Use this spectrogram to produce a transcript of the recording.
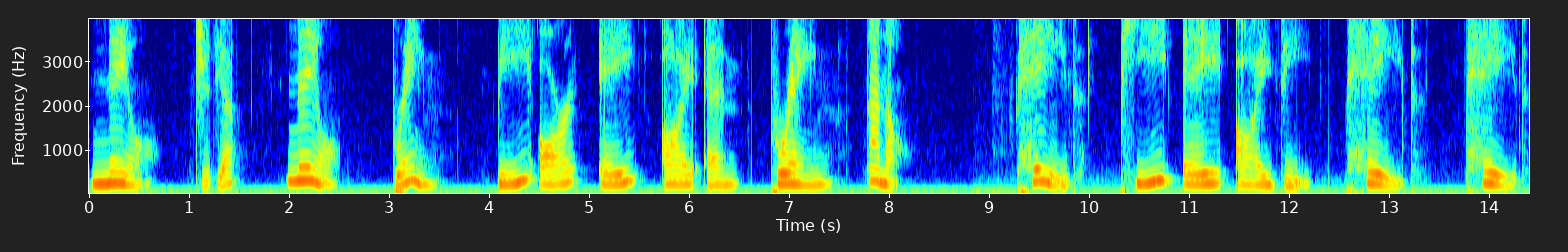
nail 指甲 nail brain B R A I N brain 大脑 paid P A I D paid paid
